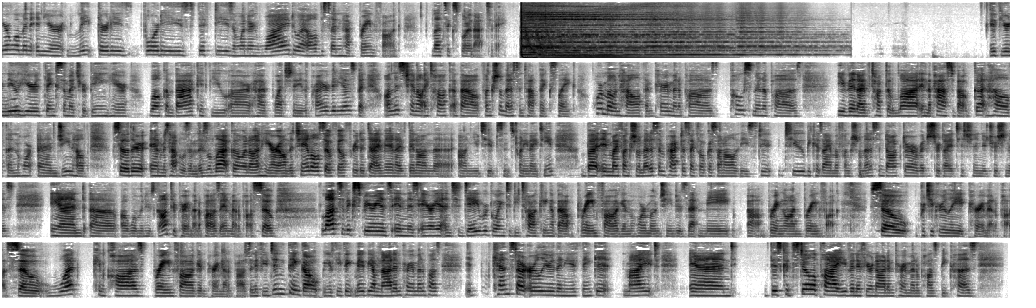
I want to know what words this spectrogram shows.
you're a woman in your late 30s, 40s, 50s, and wondering why do I all of a sudden have brain fog? Let's explore that today. If you're new here, thanks so much for being here. Welcome back if you are have watched any of the prior videos. But on this channel, I talk about functional medicine topics like hormone health and perimenopause, postmenopause, even I've talked a lot in the past about gut health and and gene health. So there and metabolism. There's a lot going on here on the channel, so feel free to dive in. I've been on the on YouTube since 2019, but in my functional medicine practice, I focus on all of these too, too because I am a functional medicine doctor, a registered dietitian, nutritionist, and uh, a woman who's gone through perimenopause and menopause. So lots of experience in this area, and today we're going to be talking about brain fog and the hormone changes that may um, bring on brain fog. So, particularly perimenopause. So, what can cause brain fog and perimenopause? And if you didn't think, oh, if you think maybe I'm not in perimenopause, it can start earlier than you think it might. And this could still apply even if you're not in perimenopause because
